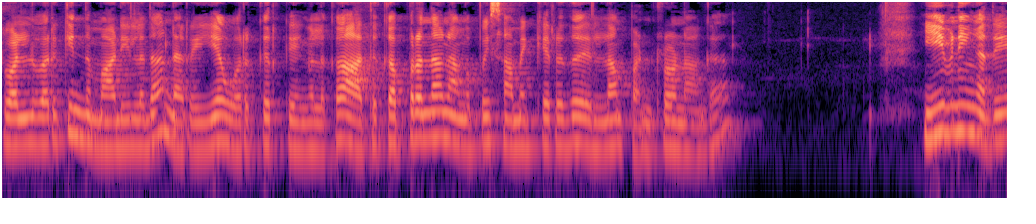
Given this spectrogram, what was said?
டுவெல் வரைக்கும் இந்த மாடியில் தான் நிறைய ஒர்க் இருக்குது எங்களுக்கு. அதுக்கப்புறம் தான் நாங்கள் போய் சமைக்கிறது எல்லாம் பண்ணுறோம் நாங்கள் ஈவினிங் அதே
